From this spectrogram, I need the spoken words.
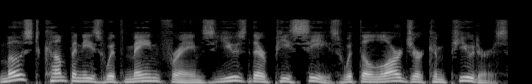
Most companies with mainframes used their PCs with the larger computers,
